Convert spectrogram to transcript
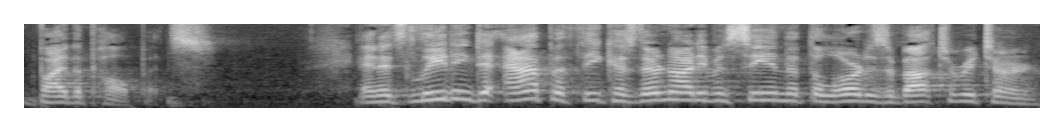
by the pulpits. And it's leading to apathy because they're not even seeing that the Lord is about to return.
